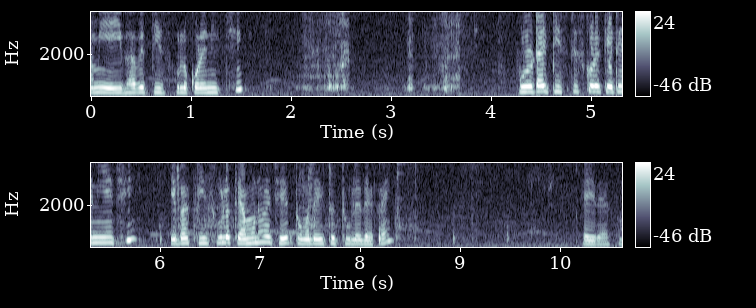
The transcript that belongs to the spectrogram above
আমি এইভাবে পিসগুলো করে নিচ্ছি। পুরোটাই পিস পিস করে কেটে নিয়েছি। এবার পিসগুলো কেমন হয়েছে তোমাদের একটু তুলে দেখাই। এই দেখো,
